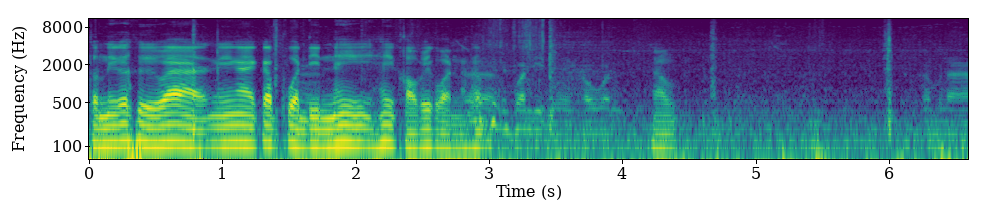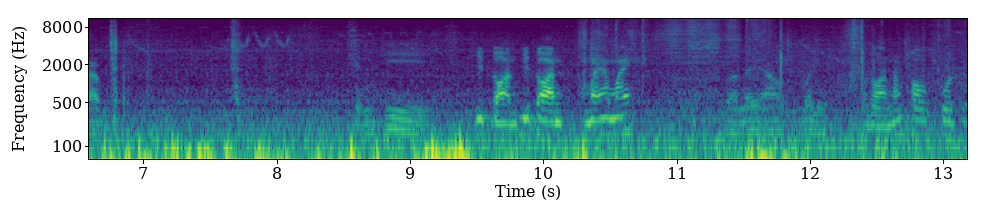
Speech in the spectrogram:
ตรงนี้ก็คือว่าง่ายๆก็พรวนดินให้ให้เขาไปก่อนนะครับ วันดินให้เขากันครับ ธรรมดาครับเห็นที่พี่ตอนพี่ตอนทำไมทำไมตอนได้เอาวันนี้ตอนน้ำเขาพูดล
